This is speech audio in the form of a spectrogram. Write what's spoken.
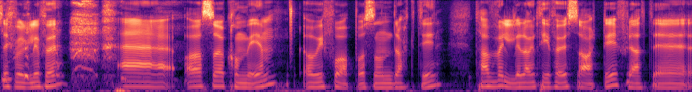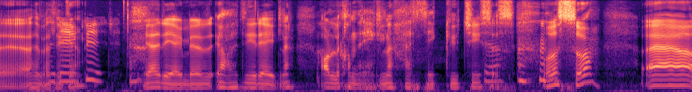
selvfølgelig før. Eh, og så kommer vi inn, og vi får på oss sånne drakter. Det tar veldig lang tid før vi starter, fordi at det, Jeg vet ikke. Regler. Ja, regler, ja, de reglene. Alle kan reglene. Herregud, Jesus. Og så eh,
